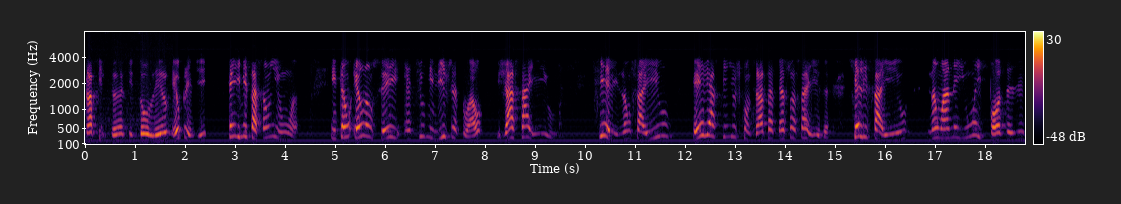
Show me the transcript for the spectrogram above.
traficante, doleiro, eu prendi, sem limitação nenhuma. Então, eu não sei é, se o ministro atual já saiu. Se ele não saiu, ele assine os contratos até sua saída. Se ele saiu, não há nenhuma hipótese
